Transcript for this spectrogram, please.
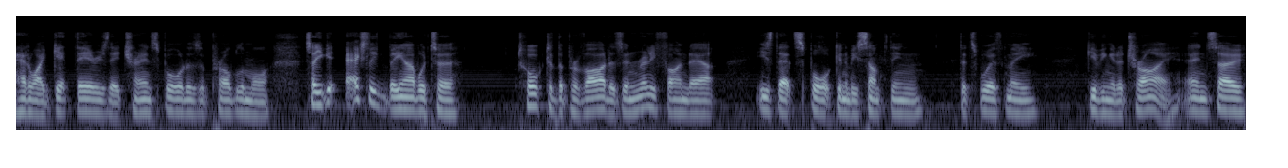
How do I get there? Is there transport as a problem, or so you get actually being able to talk to the providers and really find out is that sport going to be something that's worth me giving it a try, and so.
